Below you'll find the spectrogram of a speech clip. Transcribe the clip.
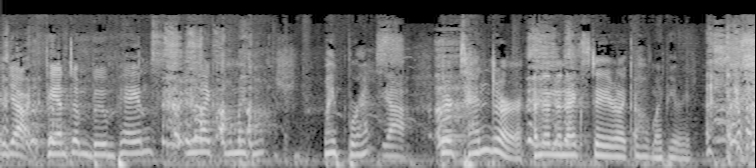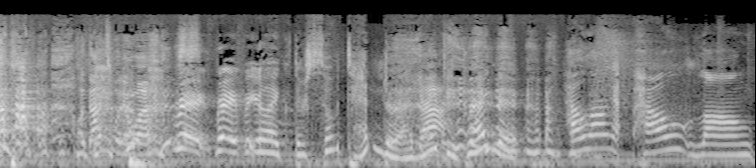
Yeah, phantom boob pains. You're like, oh my gosh, my breasts. Yeah. They're tender. And then the next day you're like, oh, my period. Oh, that's what it was. Right, right. But you're like, they're so tender. I might be pregnant. How long? How long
